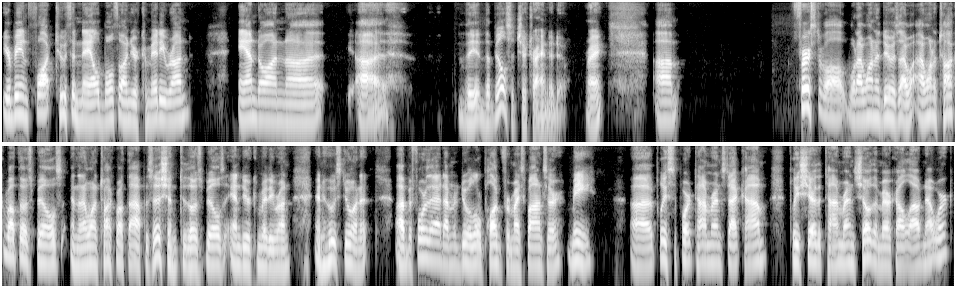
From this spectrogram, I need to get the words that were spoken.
you're being fought tooth and nail, both on your committee run and on uh, uh, the the bills that you're trying to do, right? Um, first of all, what I want to do is I, I want to talk about those bills, and then I want to talk about the opposition to those bills and your committee run and who's doing it. Uh, before that, I'm going to do a little plug for my sponsor, me. Uh, please support TomRenz.com. Please share the Tom Renz Show, the America Out Loud Network.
